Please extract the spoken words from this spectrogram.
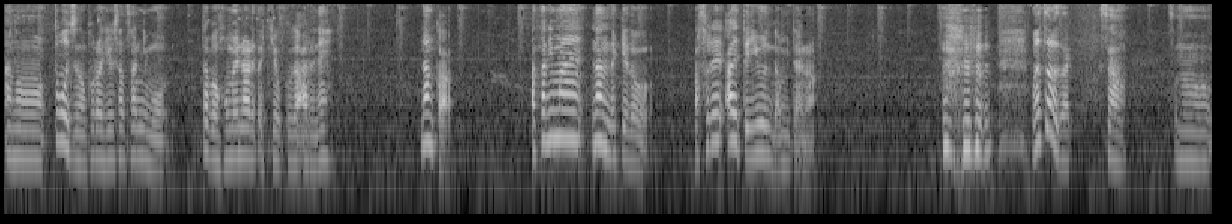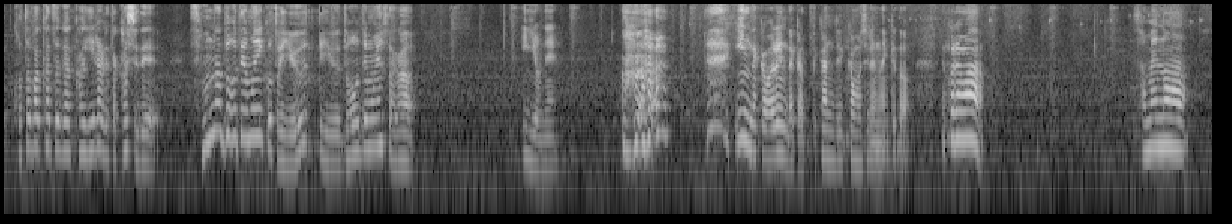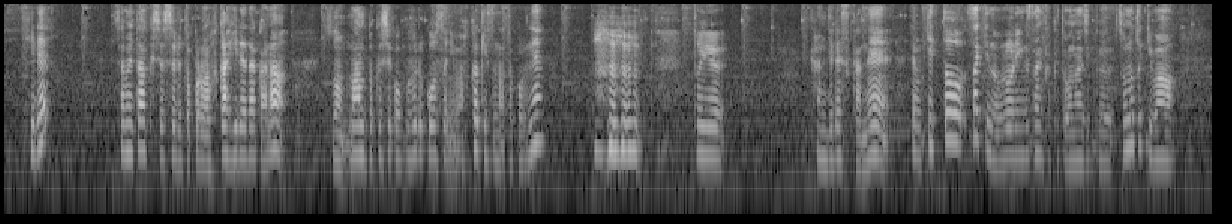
あの当時のプロデューサーさんにも多分褒められた記憶があるね。なんか当たり前なんだけどあそれあえて言うんだみたいな。わざわざさその言葉数が限られた歌詞でそんなどうでもいいこと言うっていうどうでもよさがいいよね。いいんだか悪いんだかって感じかもしれないけど。これはサメのヒレ？サメと握手するところはフカヒレだからその満腹至極フルコースには不可欠なところね という感じですかねでもきっとさっきのローリング三角と同じくその時は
